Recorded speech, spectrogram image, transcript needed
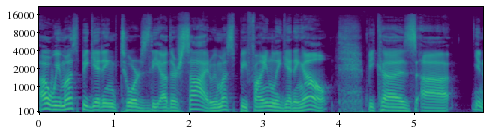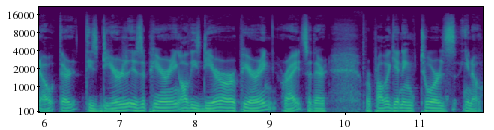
oh, we must be getting towards the other side. We must be finally getting out because, uh, you know, there these deer is appearing. All these deer are appearing, right? So they're we're probably getting towards, you know,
